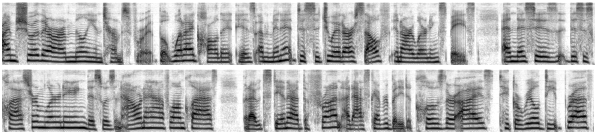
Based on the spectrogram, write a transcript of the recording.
I'm sure there are a million terms for it, but what I called it is a minute to situate ourselves in our learning space. And this is this is classroom learning. This was an hour and a half long class, but I would stand at the front, I'd ask everybody to close their eyes, take a real deep breath,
